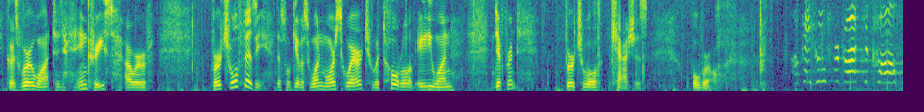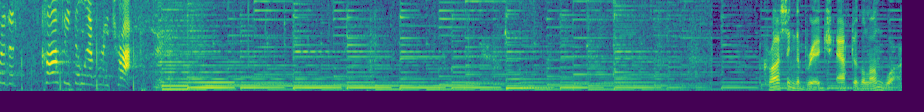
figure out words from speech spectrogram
because we want to increase our virtual fizzy this will give us one more square to a total of 81 different virtual caches overall Okay, who forgot to call for the coffee delivery truck? Crossing the bridge after the long walk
